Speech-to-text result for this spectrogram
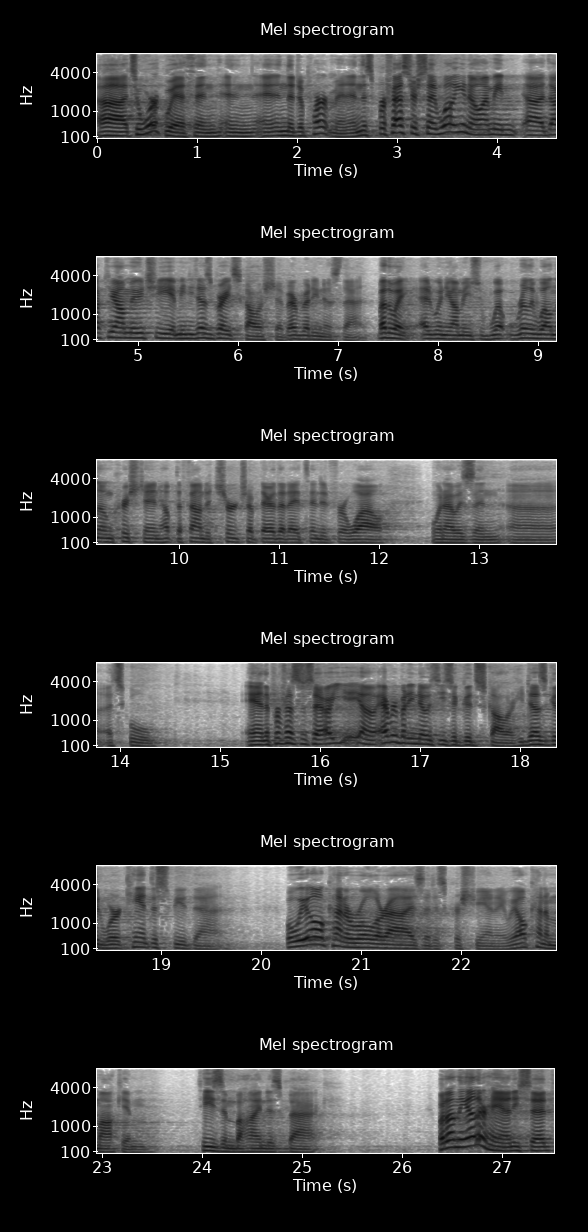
uh, to work with in, in, in, the department? And this professor said, well, you know, I mean, uh, Dr. Yamauchi, I mean, he does great scholarship. Everybody knows that. By the way, Edwin Yamauchi, well, really well-known Christian, helped to found a church up there that I attended for a while when I was in, uh, at school. And the professor said, oh, you know, everybody knows he's a good scholar. He does good work, can't dispute that. But we all kind of roll our eyes at his Christianity. We all kind of mock him tease him behind his back. But on the other hand, he said,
